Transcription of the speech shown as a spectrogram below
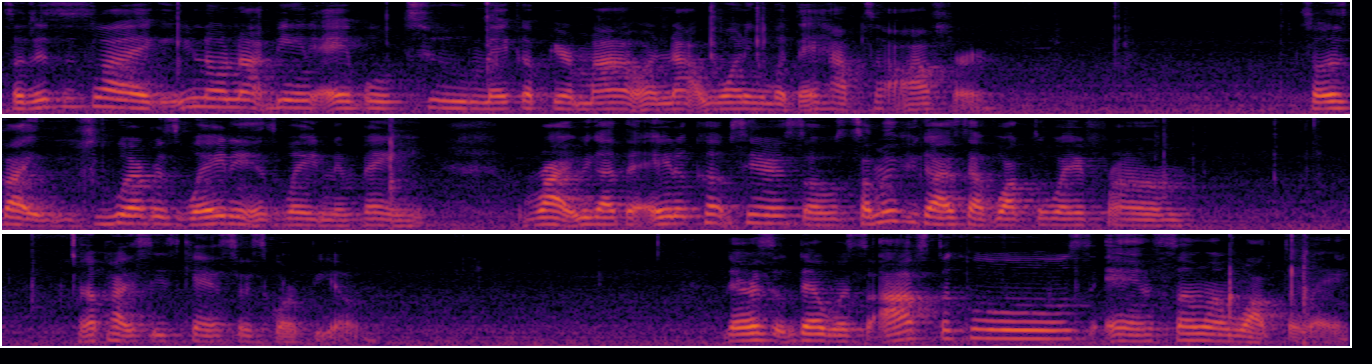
So this is like you know not being able to make up your mind or not wanting what they have to offer. So it's like whoever's waiting is waiting in vain. Right, we got the Eight of Cups here. So some of you guys have walked away from a Pisces, Cancer, Scorpio. There's there was obstacles and someone walked away.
